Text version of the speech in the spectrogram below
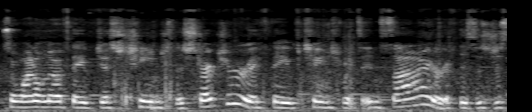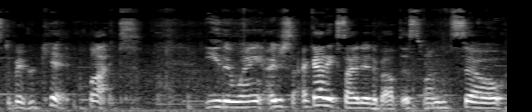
So I don't know if they've just changed the structure, if they've changed what's inside, or if this is just a bigger kit. But either way, I just, I got excited about this one. So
